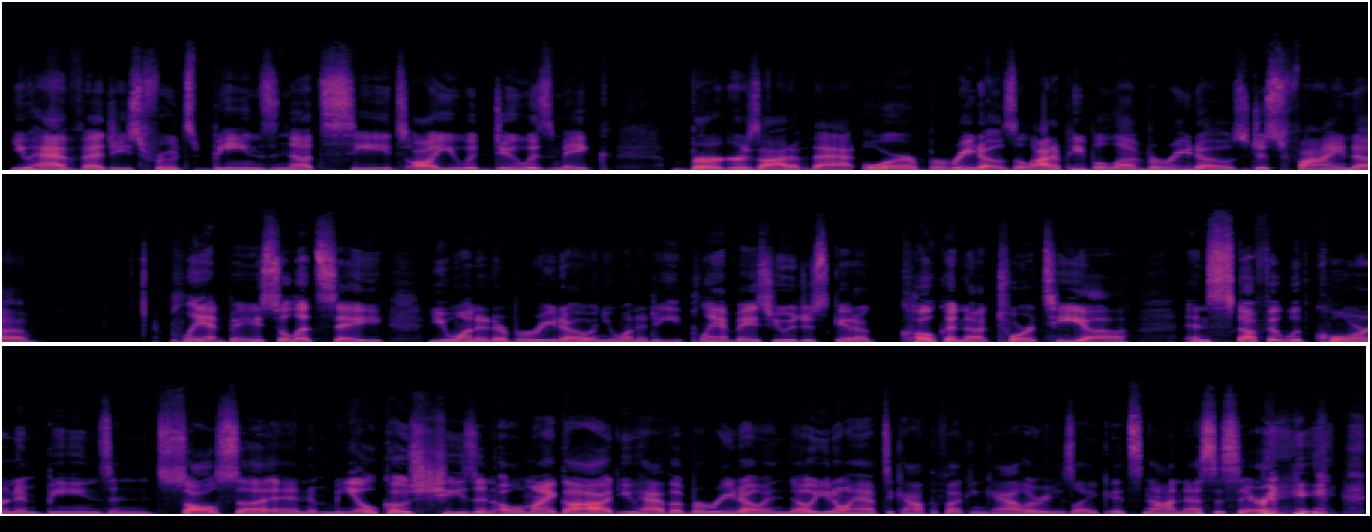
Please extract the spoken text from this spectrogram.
You have veggies, fruits, beans, nuts, seeds. All you would do is make burgers out of that or burritos. A lot of people love burritos. Just find a plant based. So let's say you wanted a burrito and you wanted to eat plant based, you would just get a coconut tortilla and stuff it with corn and beans and salsa and Miyoko's cheese. And oh my God, you have a burrito. And no, you don't have to count the fucking calories. Like it's not necessary.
